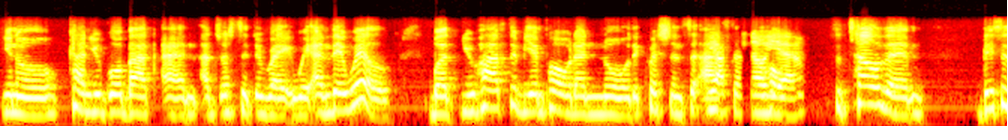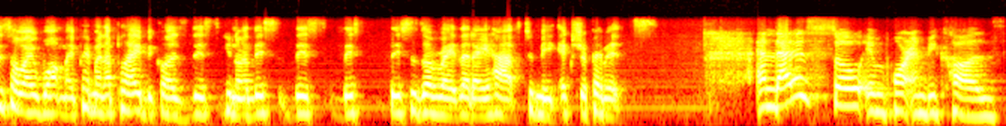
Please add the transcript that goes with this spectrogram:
You know, can you go back and adjust it the right way? And they will. But you have to be empowered and know the questions to ask. To, know, yeah. to tell them, this is how I want my payment applied because this, you know, this, this, this, this is a right that I have to make extra payments. And that is so important because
